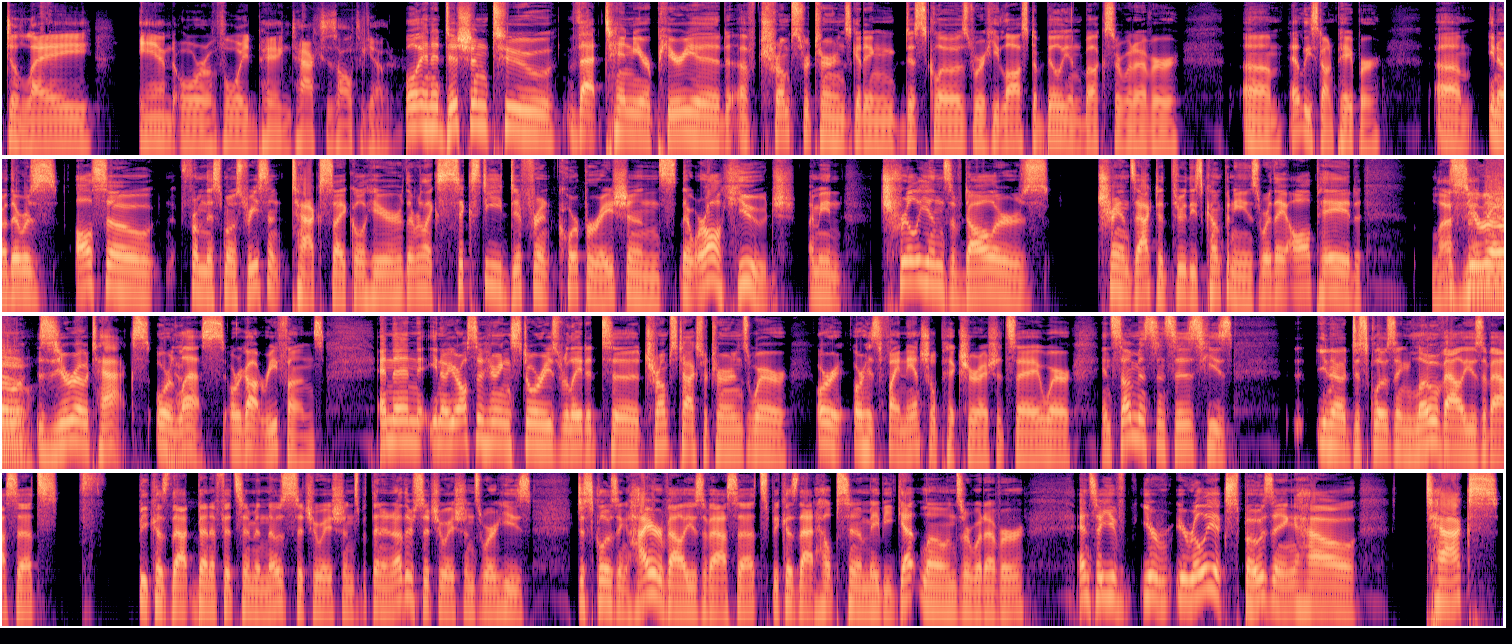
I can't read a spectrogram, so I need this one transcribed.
delay and or avoid paying taxes altogether. Well, in addition to that 10 year period of Trump's returns getting disclosed where he lost a billion bucks or whatever, um, at least on paper, um, you know, there was also from this most recent tax cycle here, there were like 60 different corporations that were all huge. I mean, trillions of dollars transacted through these companies where they all paid Less zero zero tax or less or got refunds. And then, you know, you're also hearing stories related to Trump's tax returns where or or his financial picture, I should say, where in some instances he's you know, disclosing low values of assets because that benefits him in those situations, but then in other situations where he's disclosing higher values of assets because that helps him maybe get loans or whatever. And so you've you're you're really exposing how tax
